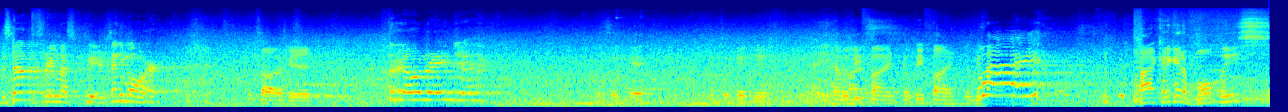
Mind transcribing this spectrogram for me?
it's not the three musketeers anymore. It's all good. The Lone Ranger. It's okay. It's okay, dude. It'll be fine. It'll be fine. It'll be Why? Hi, can I get a bowl, please?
